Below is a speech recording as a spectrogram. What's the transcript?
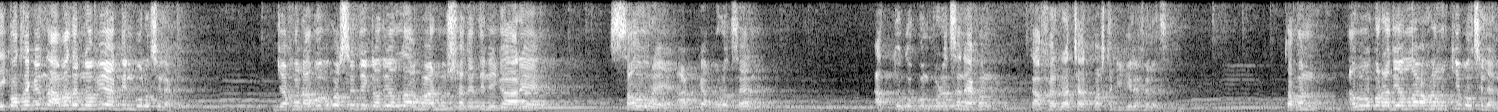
এই কথা কিন্তু আমাদের নবীও একদিন বলেছিলেন, যখন আবু বকর সিদ্দিক রাদিয়াল্লাহু আনহুর সাথে তিনি গারে সাউরে আটকা পড়েছেন আত্মগোপন করেছেন, এখন কাফেররা চারপাশটাকে ঘিরে ফেলেছে। তখন আবু বকর রাজি আল্লাহ আনহু কি বলছিলেন?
